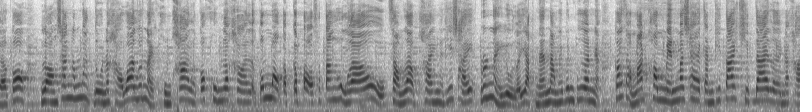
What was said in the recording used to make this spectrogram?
แล้วก็ลองชั่งน้ำหนักดูนะคะ ว่ารุ่นไหนคุ้มค่าแล้วก็คุ้มราคา แล้วก็เหมาะกับกระเป๋าสตางค์ของเราสำหรับใครเนี่ยที่ใช้รุ่นไหนอยู่แล้วอยากแนะนำให้เพื่อนๆเนี่ยก็สามารถคอมเมนต์มาแชร์กันที่ใต้คลิปได้เลยนะคะ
